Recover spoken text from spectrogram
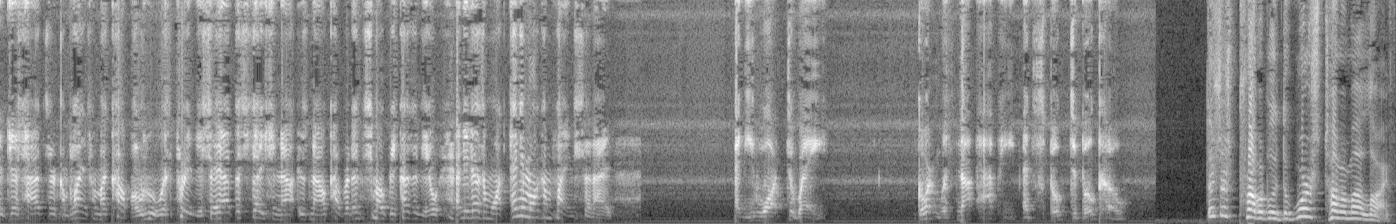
had just had some complaints from a couple who was previously at the station now is now covered in smoke because of you, and he doesn't want any more complaints today. And he walked away. Gordon was not happy and spoke to BoCo. Probably the worst time of my life.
